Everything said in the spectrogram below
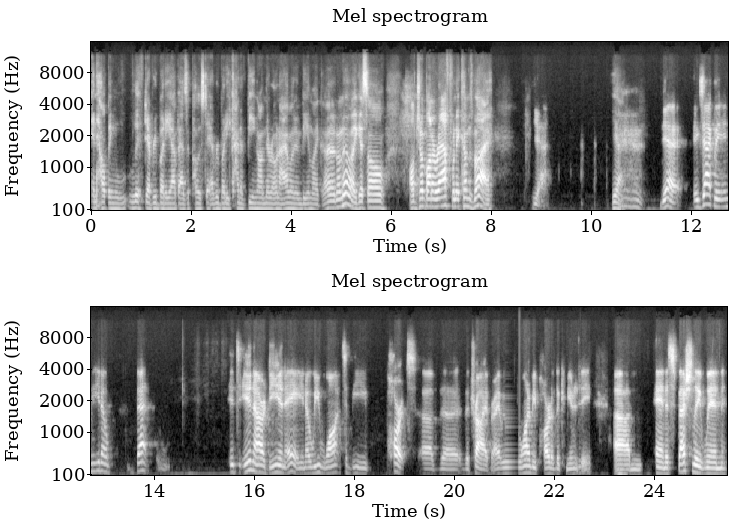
and helping lift everybody up as opposed to everybody kind of being on their own island and being like, I don't know, I guess I'll I'll jump on a raft when it comes by. Yeah. Yeah. Yeah, exactly. And you know, that it's in our DNA. You know, we want to be part of the the tribe, right? We want to be part of the community, mm-hmm. um, and especially when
